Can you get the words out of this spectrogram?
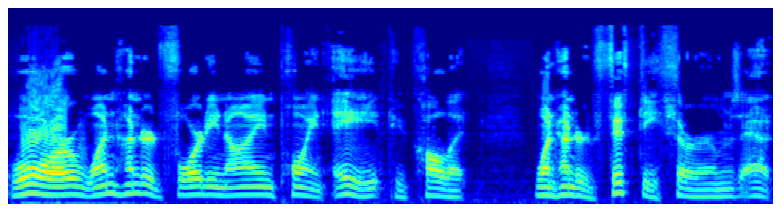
or 149.8, you call it 150 therms at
